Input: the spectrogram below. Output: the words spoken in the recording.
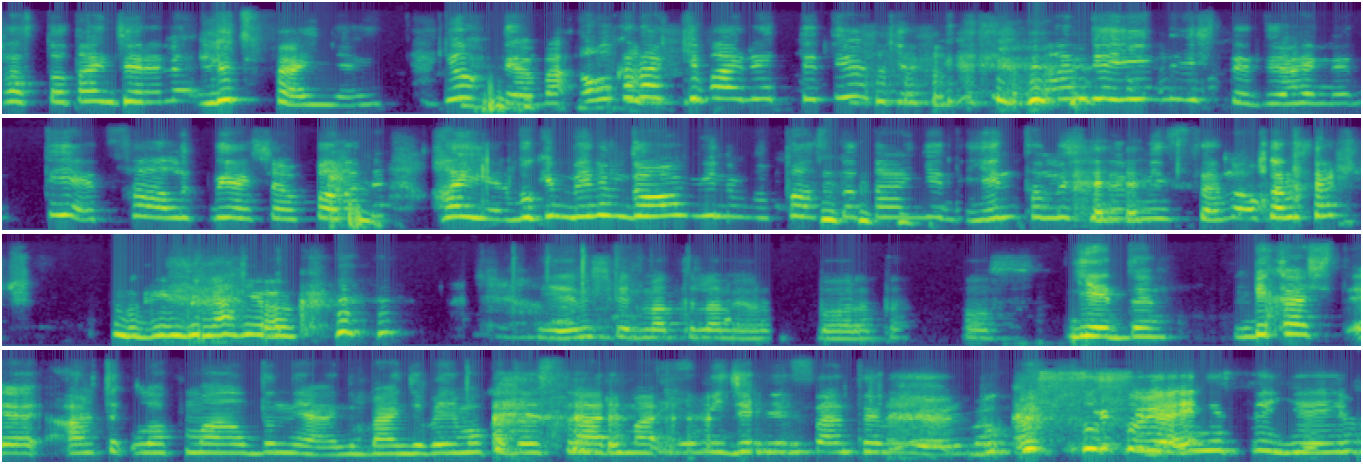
pastadan Ceren'e lütfen ye. Yok diyor ben o kadar kibar reddediyor ki. ben de yine işte diyor hani diyet, sağlıklı yaşam falan. Hayır bugün benim doğum günüm bu pastadan ye. Yeni tanıştığım insana o kadar. Bugün günah yok. Yemiş miydim hatırlamıyorum bu arada. Olsun. Yedin. Birkaç e, artık lokma aldın yani. Bence benim o kadar ısrarıma yemeyeceğin insan tanımıyorum. Bu kız susuyor en iyisi yiyeyim.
